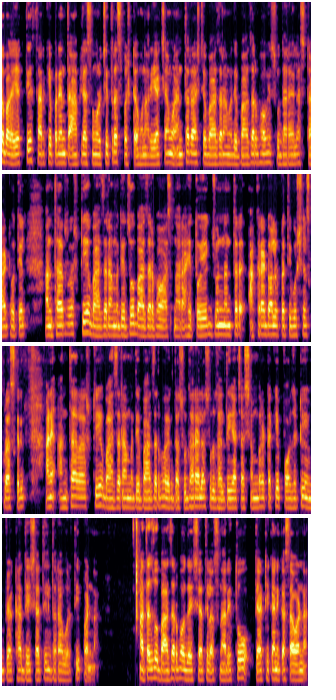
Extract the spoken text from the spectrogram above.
तर बघा एकतीस तारखेपर्यंत आपल्यासमोर चित्र स्पष्ट होणार. याच्यामुळे आंतरराष्ट्रीय बाजारामध्ये बाजारभाव हे सुधारायला स्टार्ट होतील. आंतरराष्ट्रीय बाजारामध्ये जो बाजारभाव असणार आहे तो एक जून नंतर अकरा डॉलर प्रतिबुशेल्स क्रॉस करेल आणि आंतरराष्ट्रीय बाजारामध्ये बाजारभाव एकदा सुधारायला सुरू झाले तर याचा शंभर टक्के पॉझिटिव्ह इम्पॅक्ट हा देशातील दरावरती पडणार. आता जो बाजारभाव देशातील असणार आहे तो त्या ठिकाणी कसा वाढणार?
